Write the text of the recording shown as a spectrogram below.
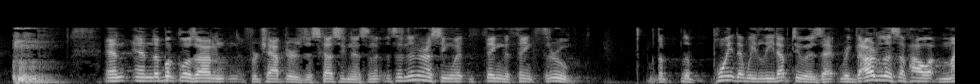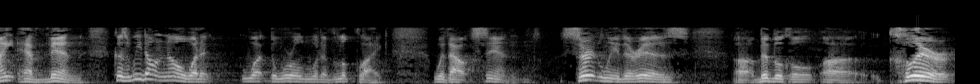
and, and the book goes on for chapters discussing this, and it's an interesting thing to think through. The, the point that we lead up to is that regardless of how it might have been, because we don't know what, it, what the world would have looked like without sin, certainly there is uh, biblical, uh, clear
